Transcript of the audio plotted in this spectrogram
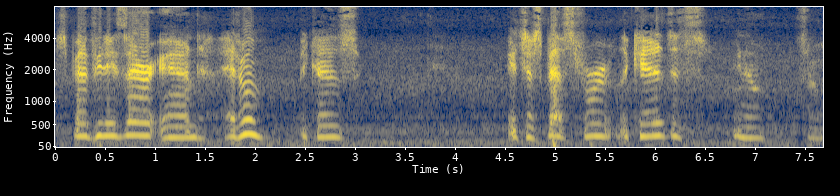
spend a few days there and head home because it's just best for the kids. It's you know so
